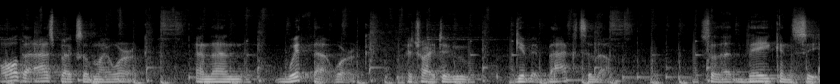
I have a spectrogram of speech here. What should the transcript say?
all the aspects of my work. And then with that work, I try to give it back to them so that they can see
